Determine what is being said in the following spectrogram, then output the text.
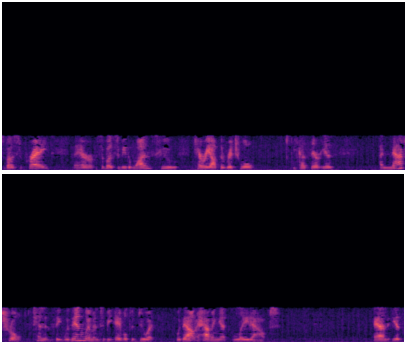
supposed to pray. They're supposed to be the ones who carry out the ritual because there is a natural tendency within women to be able to do it without having it laid out. And it's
